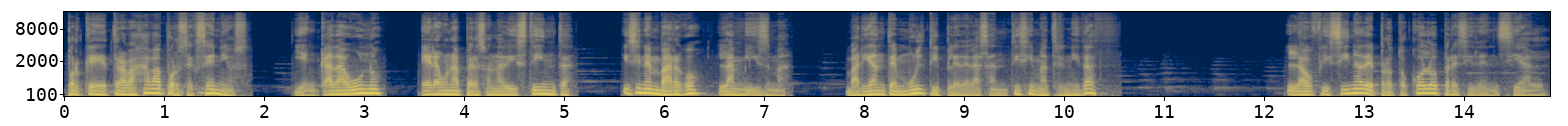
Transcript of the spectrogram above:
porque trabajaba por sexenios, y en cada uno era una persona distinta, y sin embargo la misma, variante múltiple de la Santísima Trinidad. la Oficina de Protocolo Presidencial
